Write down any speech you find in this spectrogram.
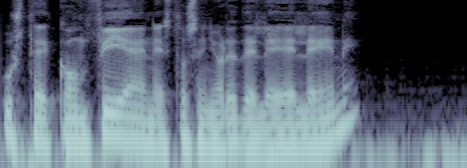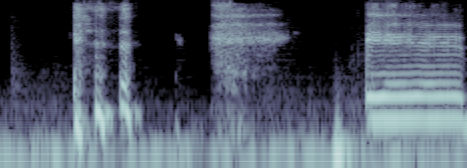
¿Usted confía en estos señores del ELN? Eh,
